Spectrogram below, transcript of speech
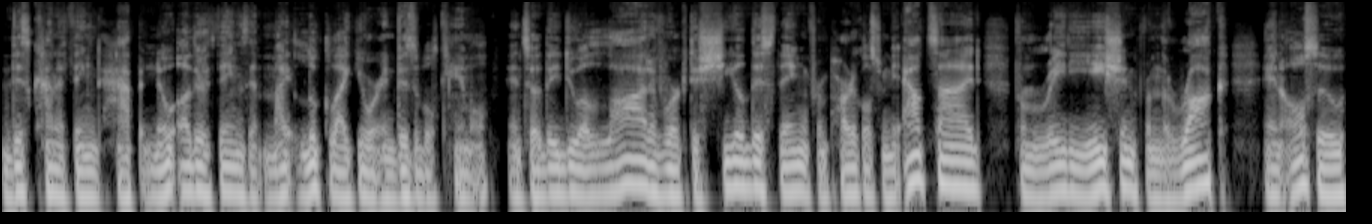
this kind of thing to happen, no other things that might look like your invisible camel. And so, they do a lot of work to shield this thing from particles from the outside, from radiation from the rock, and also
